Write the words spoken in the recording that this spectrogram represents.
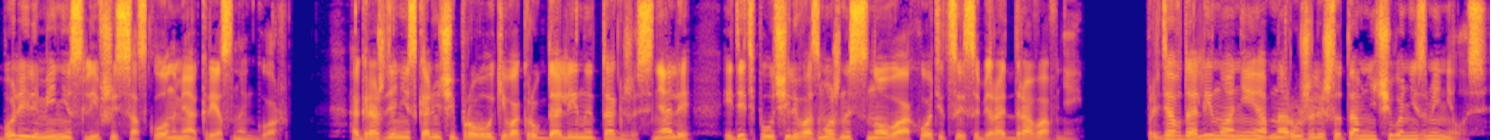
более или менее слившись со склонами окрестных гор. Ограждение из колючей проволоки вокруг долины также сняли, и дети получили возможность снова охотиться и собирать дрова в ней. Придя в долину, они обнаружили, что там ничего не изменилось.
